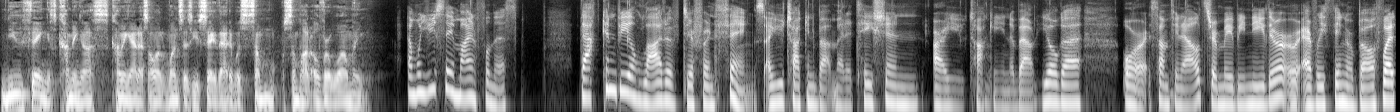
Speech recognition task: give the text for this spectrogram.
new things coming us coming at us all at once, as you say, that it was some somewhat overwhelming. And when you say mindfulness, that can be a lot of different things. Are you talking about meditation? Are you talking about yoga? or something else, or maybe neither, or everything, or both? What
